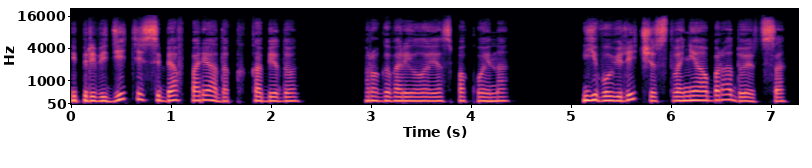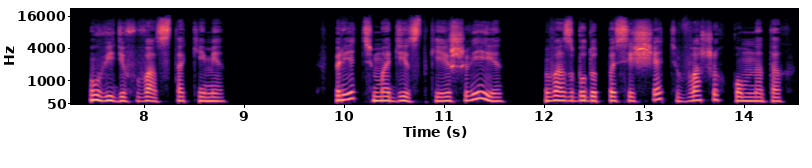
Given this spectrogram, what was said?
и приведите себя в порядок к обеду, проговорила я спокойно. Его Величество не обрадуется, увидев вас такими. Впредь модистки и швеи вас будут посещать в ваших комнатах.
